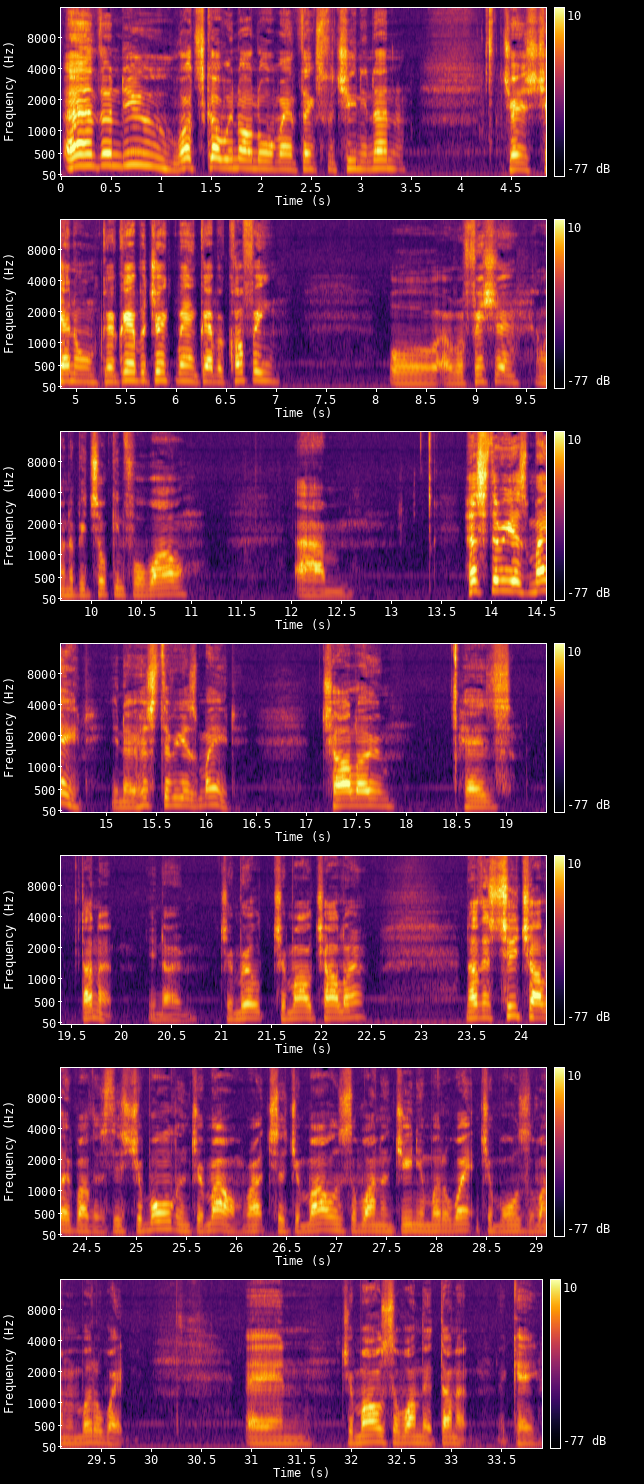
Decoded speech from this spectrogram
And the new, what's going on, all man? Thanks for tuning in. Jay's channel. Go grab a drink, man. Grab a coffee or a refresher. I'm going to be talking for a while. Um, history is made. You know, history is made. Charlo has done it. You know, Jamal, Jamal Charlo. Now, there's two Charlo brothers. There's Jamal and Jamal, right? So Jamal is the one in junior middleweight. Jamal's the one in middleweight. And Jamal's the one that done it. Okay.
